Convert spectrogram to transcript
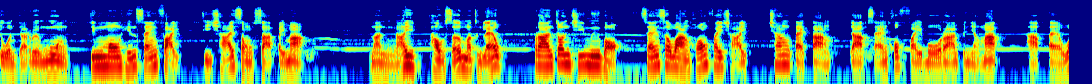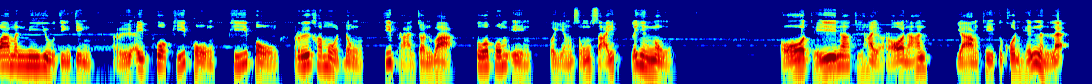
จวนจะเริ่มง่วง จึงมองเห็นแสงไฟที่ใช้ส่องสาดไปมาก นั่นไงเท่าเสริมมาถึงแล้ว พรานจอนชี้มือบอก แสงสว่างของไฟฉายช่างแตกต่าง จากแสงคบไฟโบราณเป็นอย่างมาก หากแต่ว่ามันมีอยู่จริงๆ หรือไอ้พวกผีโพงผีโป่ง หรือขโมดดง ที่พรานจนว่า ตัวผมเองก็ยังสงสัยและยังงงโอ้ทีนะที่ให้รอนาน อย่างที่ทุกคนเห็นนั่นแหละ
